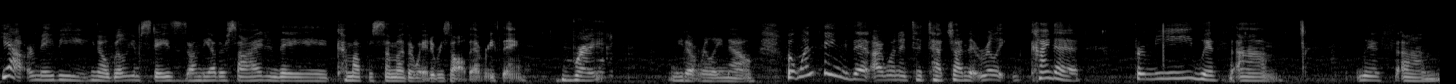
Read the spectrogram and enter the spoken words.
Yeah, or maybe, you know, William stays on the other side and they come up with some other way to resolve everything. Right we don't really know. But one thing that I wanted to touch on that really kind of, for me, with um, with um,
